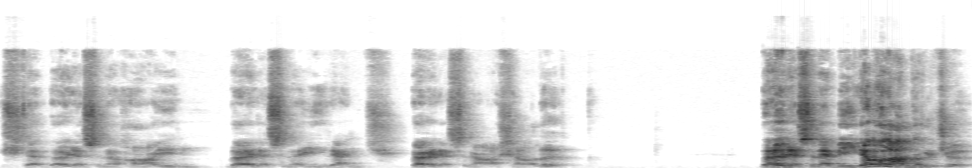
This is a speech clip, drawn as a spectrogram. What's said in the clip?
İşte böylesine hain, böylesine iğrenç, böylesine aşağılık, böylesine mide bulandırıcı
